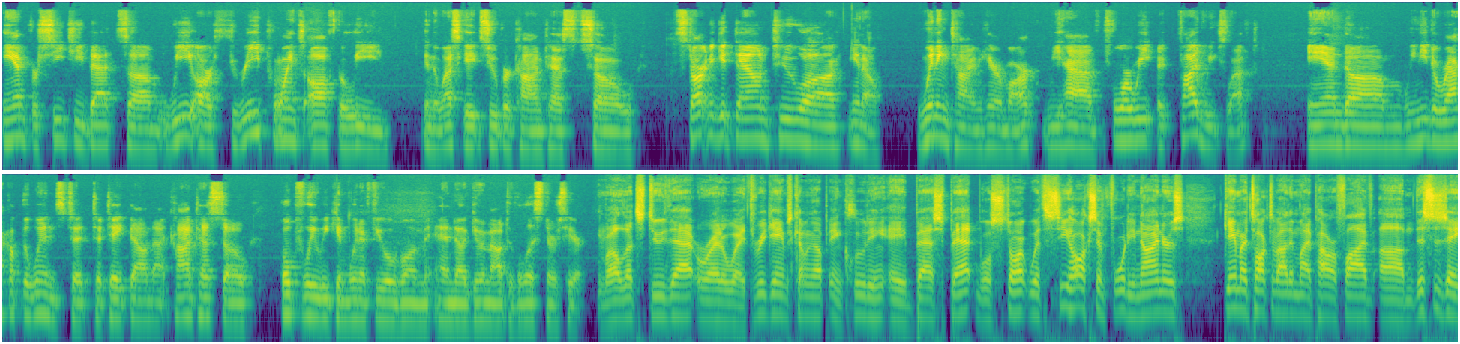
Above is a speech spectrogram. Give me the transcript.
and for CT Bets. Um, we are three points off the lead in the Westgate Super Contest. So starting to get down to uh, you know winning time here, Mark. We have four week, uh, five weeks left, and um, we need to rack up the wins to to take down that contest. So hopefully we can win a few of them and uh, give them out to the listeners here. Well, let's do that right away. Three games coming up, including a best bet. We'll start with Seahawks and 49ers. Game I talked about in my Power Five. Um, this is a,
